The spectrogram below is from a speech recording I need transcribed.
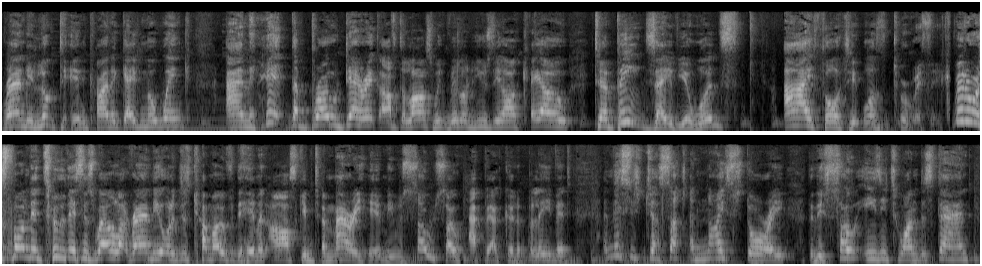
Randy looked at him, kind of gave him a wink, and hit the Bro-Derek after last week Riddle used the RKO to beat Xavier Woods. I thought it was terrific. Riddle responded to this as well, like Randy ought to just come over to him and ask him to marry him. He was so, so happy, I couldn't believe it. And this is just such a nice story that is so easy to understand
